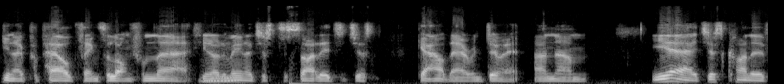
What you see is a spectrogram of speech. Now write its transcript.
you know propelled things along from there. You know what I mean? I just decided to just get out there and do it, and um, yeah, it just kind of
